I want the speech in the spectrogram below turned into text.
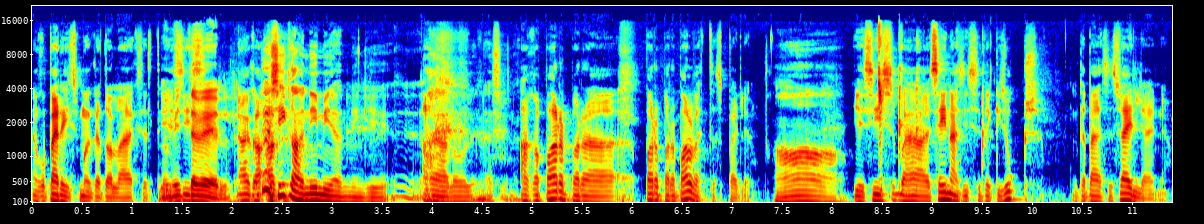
nagu päris mõõga tolleaegselt. No mitte veel. aga, kuidas aga, iga nimi on mingi ajalooline asi? aga Barbara, Barbara palvetas palju aa, ja siis äh, seina sisse tekkis uks ja ta pääses välja, onju.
